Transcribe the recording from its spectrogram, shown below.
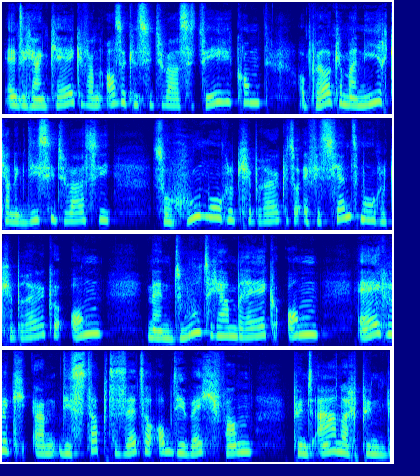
en te gaan kijken van als ik een situatie tegenkom, op welke manier kan ik die situatie zo goed mogelijk gebruiken, zo efficiënt mogelijk gebruiken om mijn doel te gaan bereiken, om eigenlijk um, die stap te zetten op die weg van punt A naar punt B.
